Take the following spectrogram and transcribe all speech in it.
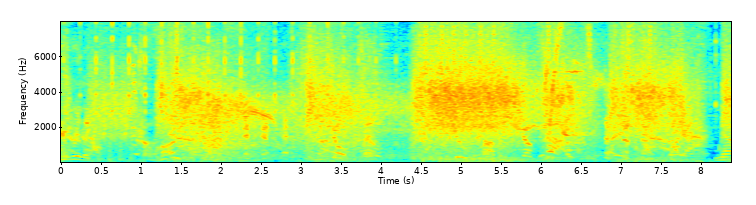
You really Gohan? Go, Bell. You come to fight. No.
